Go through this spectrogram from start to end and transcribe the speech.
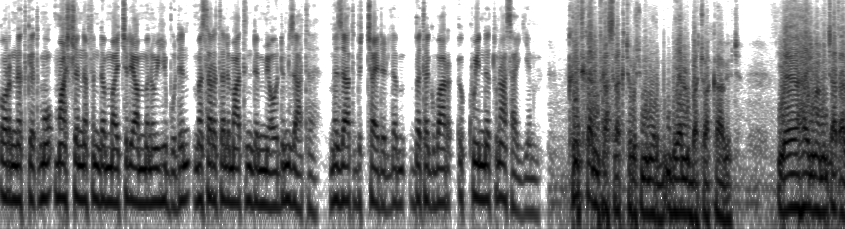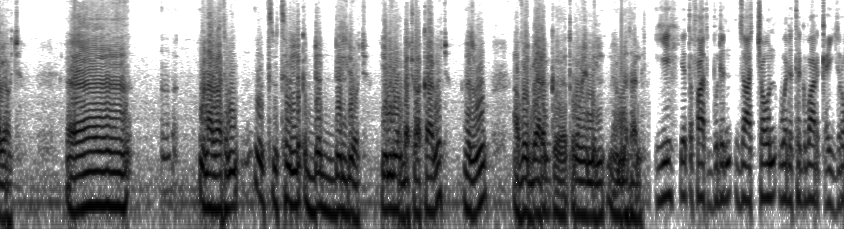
ጦርነት ገጥሞ ማሸነፍ እንደማይችል ያመነው ይህ ቡድን መሰረተ ልማት እንደሚያወድም ዛተ። መዛት ብቻ አይደለም፣ በተግባር እኩይነቱን አሳየም። critical infrastructure ኦች መኖር ያሉባቸው አካባቢዎች፣ የኃይል ማመንጫ ጣቢያዎች ምናልባትም ትልቅ ድልድዮች የሚኖርባቸው አካባቢዎች ህዝቡ avoid ቢያደርግ ጥሩ ነው የሚል እምነት አለኝ። ይህ የጥፋት ቡድን ዛቻውን ወደ ተግባር ቀይሮ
